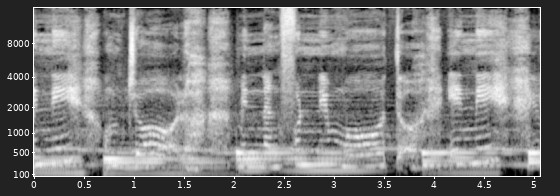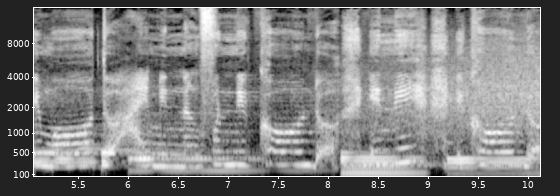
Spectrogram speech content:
ini umjolo mina ngifuna imoto ini imoto ay mina ngifuna ini ikhondo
